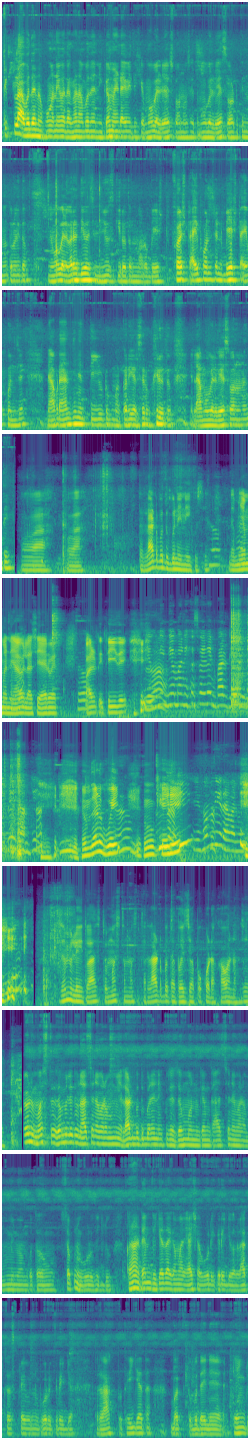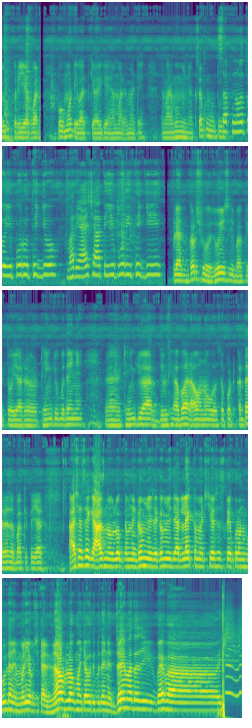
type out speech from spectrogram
કેટલા બધાના ફોન આવ્યા હતા. ઘણા બધાની કમેન્ટ આવી હતી કે મોબાઈલ વેચવાનો છે, તો મોબાઈલ વેચવાથી નહોતો લીધો. ને મોબાઈલ વરસ દિવસ યુઝ કર્યો તો મારો બેસ્ટ ફર્સ્ટ આઈફોન છે ને બેસ્ટ આઈફોન છે. ને આપણે આનથી ને તે યુટ્યુબમાં કરિયર શરૂ કર્યું હતું. એટલે આ મોબાઈલ વેચવાનો નથી. વાહ વાહ. તો લાટ બધું બની નાખ્યું છે. ને મહેમાને આવેલા છે હારવાર પાર્ટી થઈ જાય. એવું નહીં, મહેમાને હસવાઈ પાર્ટી થઈ જાય. સમજણ હોય હું. કે? સમજી જમી લઈ તો આજ તો મસ્ત મસ્ત લાડ બધા ભજીયા પકોડા ખાવાના છે. એમની મસ્ત જમી લીધું ને આજ છે ને મારા મમ્મીએ લાડ બધું બનાવી નાખ્યું છે જમવાનું કેમ કે આજ છે ને મારા મમ્મીનું આમ કહો તો હું સપનું પૂરું થઈ ગયું. ઘણા ટાઈમથી કહેતા કે મારી આશા પૂરી કરી દો લાખ સબસ્ક્રાઈબરનું પૂરી કરી દો તો લાખ તો થઈ ગયા હતા બટ તો બધાને થેન્ક યુ ફરી એકવાર. બહુ મોટી વાત કહેવાય કે અમારા માટે. મારા મમ્મીને સપનું હતું. સપનું હતું એ પૂરું થઈ ગયું. મારી આશા હતી એ પૂરી થઈ ગઈ. પ્લાન કરશું જોઈ છે. બાકી તો યાર થેન્ક યુ બધાને થેન્ક યુ યાર. દિલથી આભાર. આવો નવો સપોર્ટ કરતા રહેજો. બાકી તો યાર આશા છે કે આજનો વ્લોગ તમને ગમ્યો છે ગમ્યો ત્યારે લાઈક કમેન્ટ શેર સબસ્ક્રાઈબ કરવાનું ભૂલતા નહીં. મળીએ પછી કાલે નવા વ્લોગમાં જાઉં બધાને જય માતાજી. Bye bye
